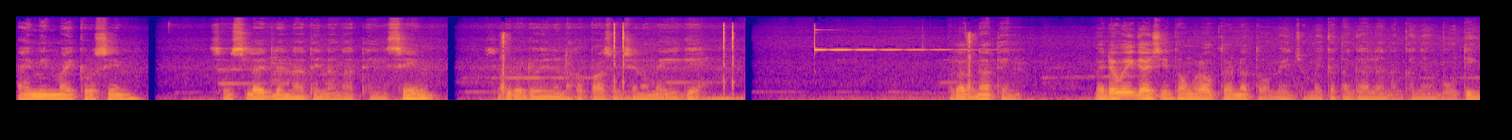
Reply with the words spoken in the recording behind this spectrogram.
I mean, micro SIM. So, slide lang natin ang ating SIM. Siguraduhin na nakapasok siya ng maigi. Plug natin. By the way guys, itong router na to, medyo may katagalan ang kanyang booting.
